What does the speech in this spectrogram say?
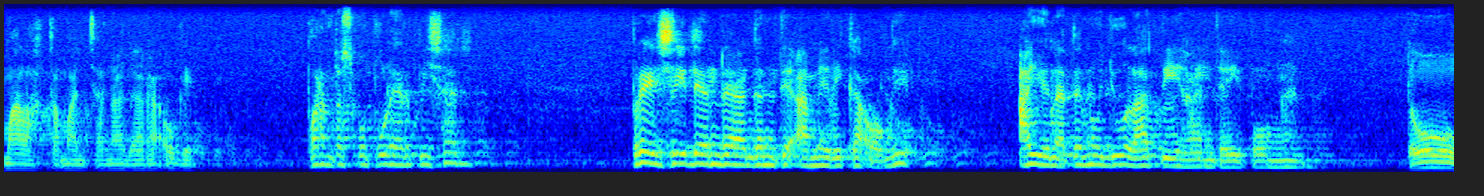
Malah ka mancanagara oge. Parantos populer pisan. Presiden reagen ganti Amerika oge, ayeuna teh nuju latihan Jaipongan. Tuh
